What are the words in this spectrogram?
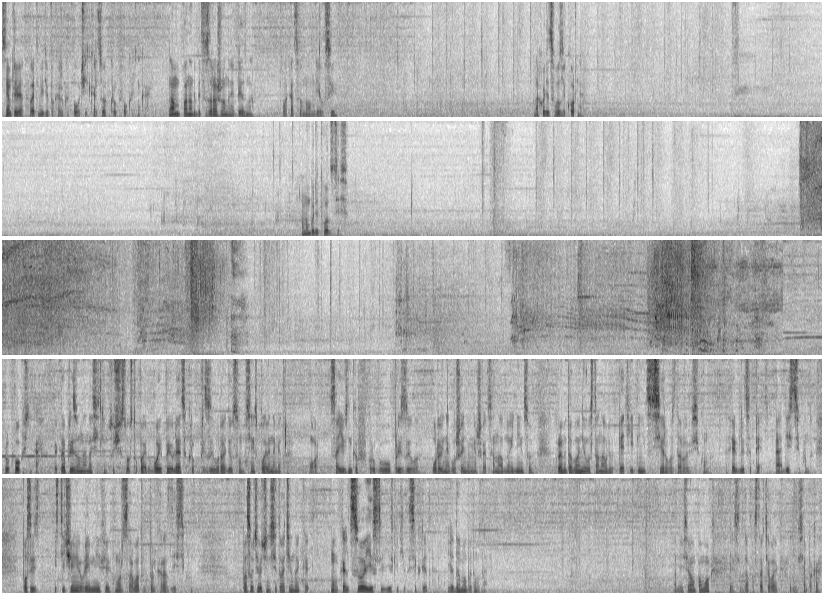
Всем привет! В этом видео покажу, как получить кольцо круг фокусника. Нам понадобится зараженная бездна, локация в новом DLC. Находится возле корня. Оно будет вот здесь. Круг фокусника. Когда призванное носителем существо вступает в бой, появляется круг призыва радиусом 7,5 метра. О, союзников в кругу призыва уровень оглушения уменьшается на одну единицу. Кроме того, они восстанавливают 5 единиц серого здоровья в секунду. Эффект длится 5, а, 10 секунд. После истечения времени эффект может срабатывать только раз в 10 секунд. По сути, очень ситуативное ну, кольцо. Если есть какие-то секреты, я дам об этом знать. Надеюсь, я вам помог. Если да, поставьте лайк. И всем пока.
